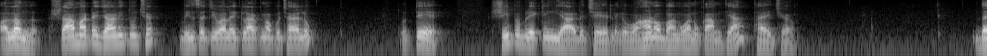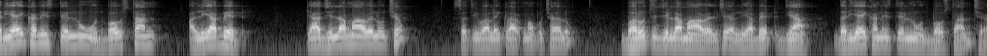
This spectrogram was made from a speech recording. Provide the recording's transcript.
અલંગ શા માટે જાણીતું છે? બિન સચિવાલય ક્લાર્કમાં પૂછાયેલું. તો તે શિપ બ્રેકિંગ યાર્ડ છે, એટલે કે વહાણો ભાંગવાનું કામ ત્યાં થાય છે. દરિયાઈ ખનિજ તેલનું ઉદ્ભવ સ્થાન અલિયાબેટ કયા જિલ્લામાં આવેલું છે? સચિવાલય ક્લાર્કમાં પૂછાયેલું. ભરૂચ જિલ્લામાં આવેલ છે, અલિયાબેટ, જ્યાં દરિયાઈ ખનિજ તેલનું ઉદ્ભવ સ્થાન છે.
